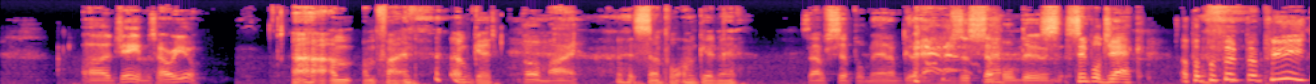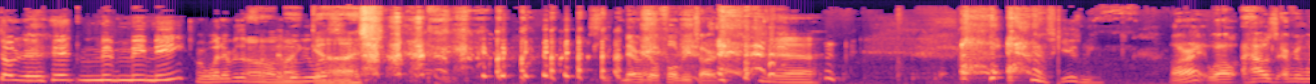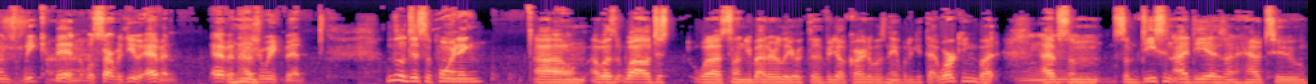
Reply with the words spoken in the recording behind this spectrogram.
Uh, James, how are you? uh, I'm I'm fine. I'm good. Oh, my. It's simple. I'm good, man. I'm simple, man. I'm good. I'm just a simple dude. S- Simple Jack. Uh, p- p- p- p- please don't uh, hit me, me, me, or whatever the Oh that my movie was. gosh. It's like never go full retard. yeah. Excuse me. All right. Well, how's everyone's week been? We'll start with you, Evan. Evan, how's your week been? A little disappointing. Um, I wasn't well. Just what I was telling you about earlier with the video card, I wasn't able to get that working. But I have some some decent ideas on how to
